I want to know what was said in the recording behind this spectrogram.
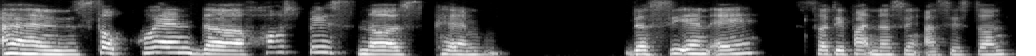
And so when the hospice nurse came, the CNA, certified nursing assistant,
